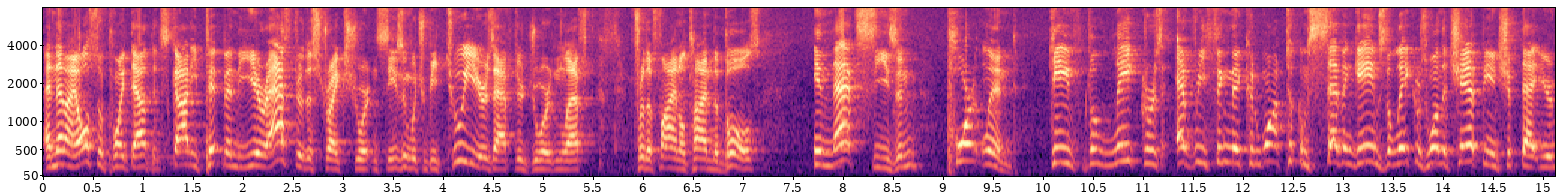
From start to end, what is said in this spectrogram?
And then I also point out that Scottie Pippen, the year after the strike shortened season, which would be two years after Jordan left for the final time, the Bulls, in that season, Portland gave the Lakers everything they could want. Took them seven games. The Lakers won the championship that year.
